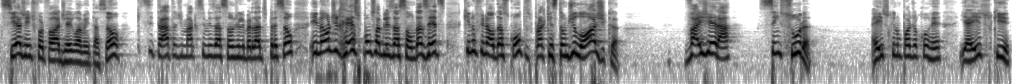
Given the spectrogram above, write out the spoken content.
se a gente for falar de regulamentação, que se trata de maximização de liberdade de expressão e não de responsabilização das redes, que no final das contas, para questão de lógica, vai gerar censura. É isso que não pode ocorrer. E é isso que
